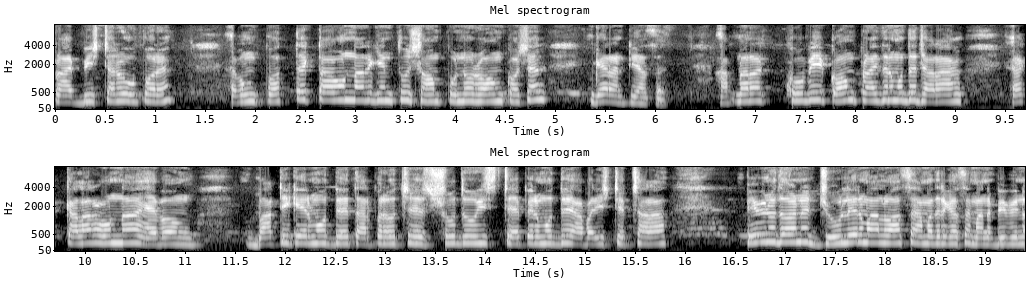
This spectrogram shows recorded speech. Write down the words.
প্রায় বিশটারও উপরে এবং প্রত্যেকটা ওড়নার কিন্তু সম্পূর্ণ রং কষের গ্যারান্টি আছে। আপনারা খুবই কম প্রাইসের মধ্যে যারা এক কালার ওড়না এবং বাটিকের মধ্যে, তারপরে হচ্ছে শুধু স্টেপের মধ্যে, আবার স্টেপ ছাড়া বিভিন্ন ধরনের ঝুলের মালও আছে আমাদের কাছে মানে বিভিন্ন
